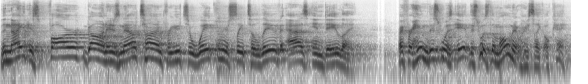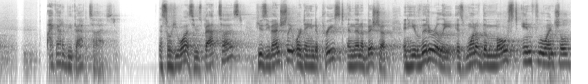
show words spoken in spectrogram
The night is far gone. It is now time for you to wake from your sleep to live as in daylight. Right? For him, this was it. This was the moment where he's like, okay. I got to be baptized. And so he was. He was baptized. He was eventually ordained a priest and then a bishop. And he literally is one of the most influential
